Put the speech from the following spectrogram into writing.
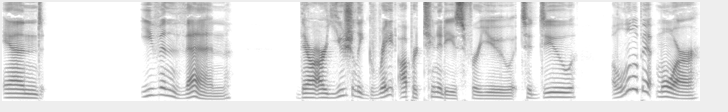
and even then, there are usually great opportunities for you to do a little bit more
